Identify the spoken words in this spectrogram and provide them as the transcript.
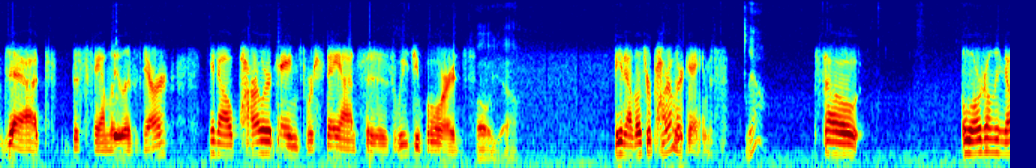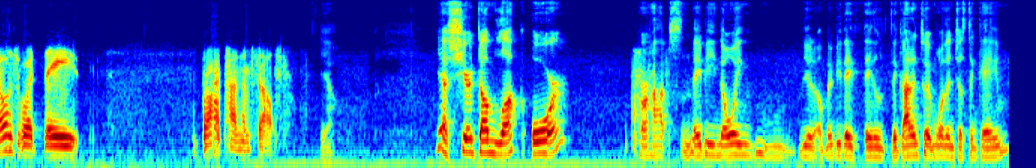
that this family lived there, you know, parlor games were seances, Ouija boards. oh yeah, You know, those were parlor games. yeah, So, the Lord only knows what they brought upon themselves. yeah, yeah, sheer dumb luck, or perhaps maybe knowing, you know, maybe they they they got into it more than just a game.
